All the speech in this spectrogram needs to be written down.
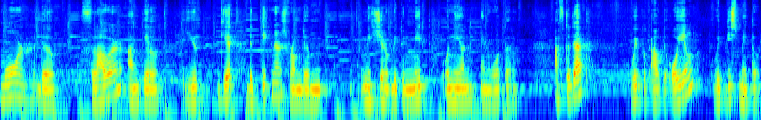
more the flour until you get the thickness from the mixture between meat onion and water. After that we put out the oil with this method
